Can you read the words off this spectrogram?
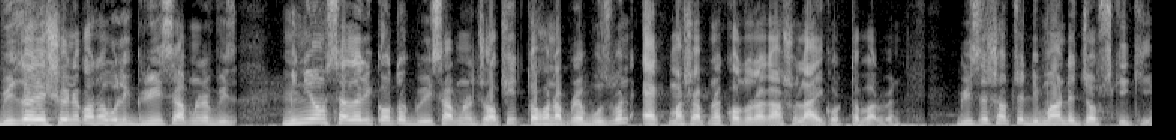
ভিসা রেশিও নিয়ে কথা বলি গ্রিসে আপনারা মিনিমাম স্যালারি কত? গ্রিসে আপনার জব তখন আপনারা বুঝবেন এক মাসে আপনার কত টাকা আসলে আয় করতে পারবেন। গ্রিসের সবচেয়ে ডিমান্ডেড জবস কী কী?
